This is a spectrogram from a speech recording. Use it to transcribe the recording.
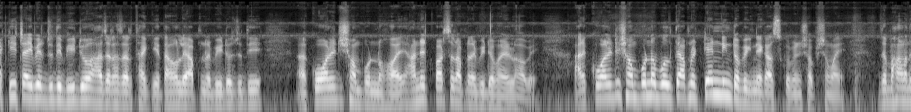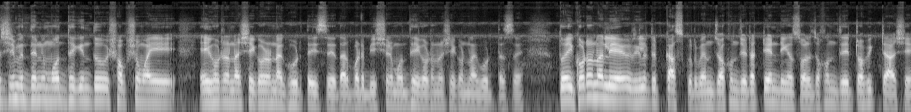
একই টাইপের যদি ভিডিও হাজার হাজার থাকে, তাহলে আপনার ভিডিও যদি কোয়ালিটি সম্পন্ন হয় হান্ড্রেড পার্সেন্ট আপনার ভিডিও ভাইরাল হবে। আর কোয়ালিটি সম্পন্ন বলতে আপনি ট্রেন্ডিং টপিক নিয়ে কাজ করবেন সবসময়। যে বাংলাদেশের মধ্যে মধ্যে কিন্তু সবসময় এই ঘটনা, সেই ঘটনা ঘটতেইছে, তারপরে বিশ্বের মধ্যে এই ঘটনা, সেই ঘটনা ঘটতেছে। তো এই ঘটনা নিয়ে রিলেটেড কাজ করবেন, যখন যেটা ট্রেন্ডিংয়ে চলে, যখন যে টপিকটা আসে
